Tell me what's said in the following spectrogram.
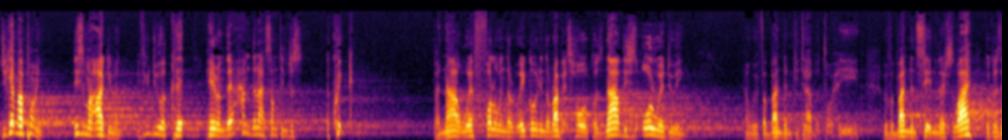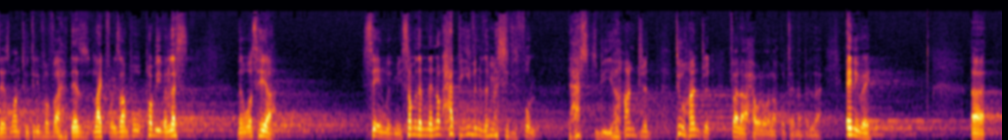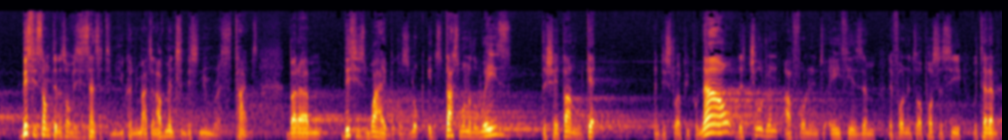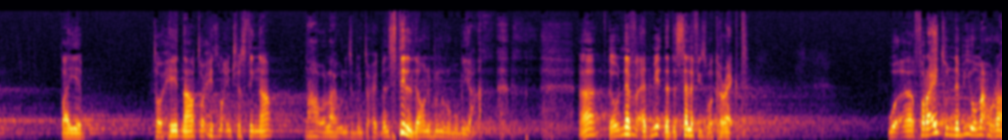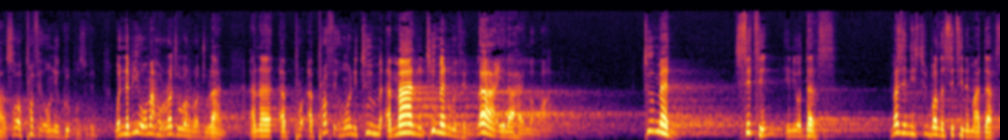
Do you get my point? This is my argument. If you do a clip here and there, alhamdulillah, something just a quick. But now we're following the, we're going in the rabbit's hole because now this is all we're doing. And we've abandoned Kitab al-Tawheed. We've abandoned sitting in the Why? Because there's one, two, three, four, five. There's, like, for example, probably even less than what's here. Sitting with me. Some of them, they're not happy even if the message is full. It has to be 100, 200. Anyway, uh, this is something that's obviously sensitive to me. You can imagine. I've mentioned this numerous times. But um, this is why, because look, it's, that's one of the ways the shaitan would get and destroy people. Now, the children are falling into atheism, they're falling into apostasy. We tell them, Tayyib, Tawheed now, Tawheed's not interesting now. No, Allah, we need to bring Tawheed. But still, they only bring Rububiyyah. uh, they will never admit that the Salafis were correct. فرأيت النبي ومعه الرهط saw a prophet only a group was with him والنبي ومعه الرجل والرجلان and a, a, a prophet who only two, a man and two men with him. La ilaha illallah. Two men sitting in your dars. Imagine these two brothers sitting in my dars.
